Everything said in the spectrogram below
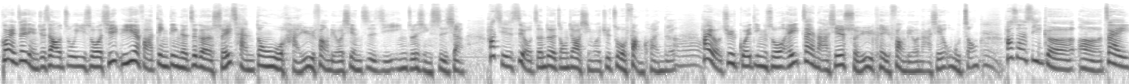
关于这一点就是要注意说，其实渔业法定定的这个水产动物海域放流限制及应遵行事项，它其实是有针对宗教行为去做放宽的。它有去规定说，诶，在哪些水域可以放流哪些物种，它算是一个呃在。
